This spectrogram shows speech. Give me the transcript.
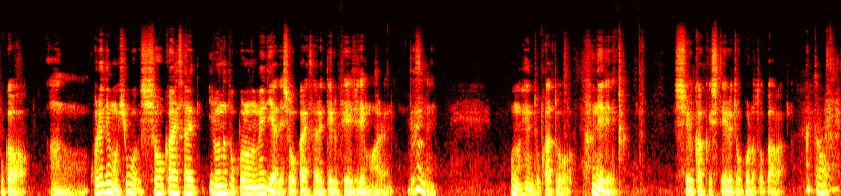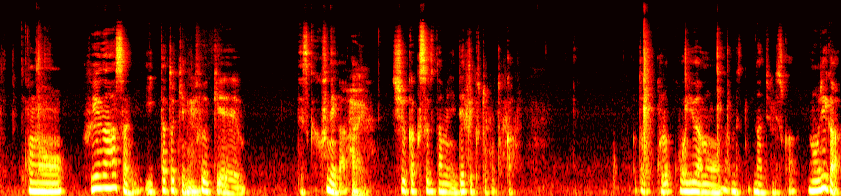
とかはあのこれでも表紹介されいろんなところのメディアで紹介されてるページでもあるんですよね。はい。この辺とかあと船で収穫してるところとかあとこの冬ヶ朝に行った時の風景ですか、船がはい。収穫するために出てくとことか。あとこれこういうあのなんなんていうんですか？海苔が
